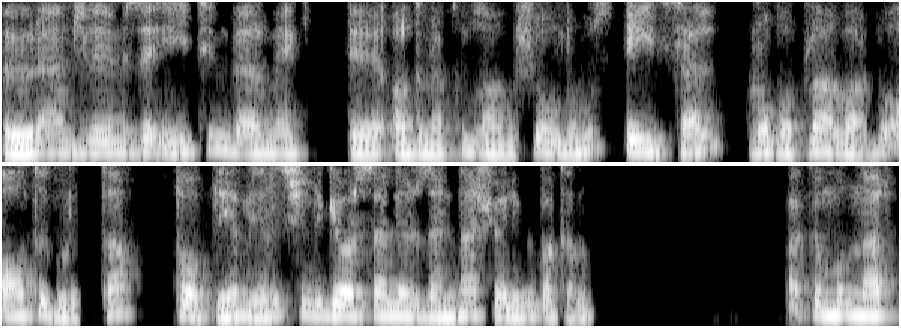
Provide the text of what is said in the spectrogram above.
öğrencilerimize eğitim vermek e, adına kullanmış olduğumuz eğitsel robotlar var. Bu altı grupta toplayabiliriz. Şimdi görseller üzerinden şöyle bir bakalım. Bakın bunlar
